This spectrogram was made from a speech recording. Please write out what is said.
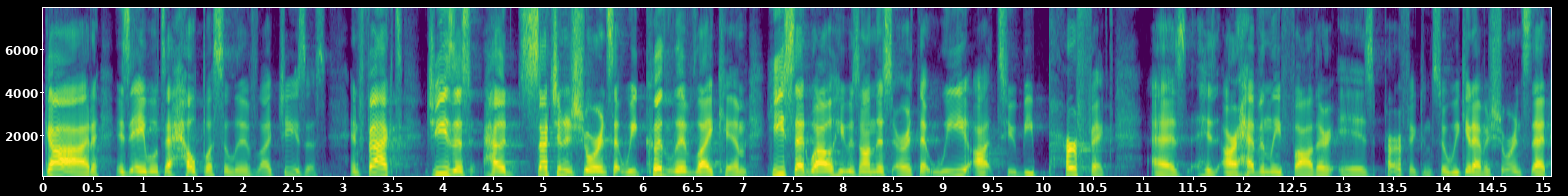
God is able to help us to live like Jesus. In fact, Jesus had such an assurance that we could live like him. He said while he was on this earth that we ought to be perfect as his, our heavenly Father is perfect. And so we can have assurance that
